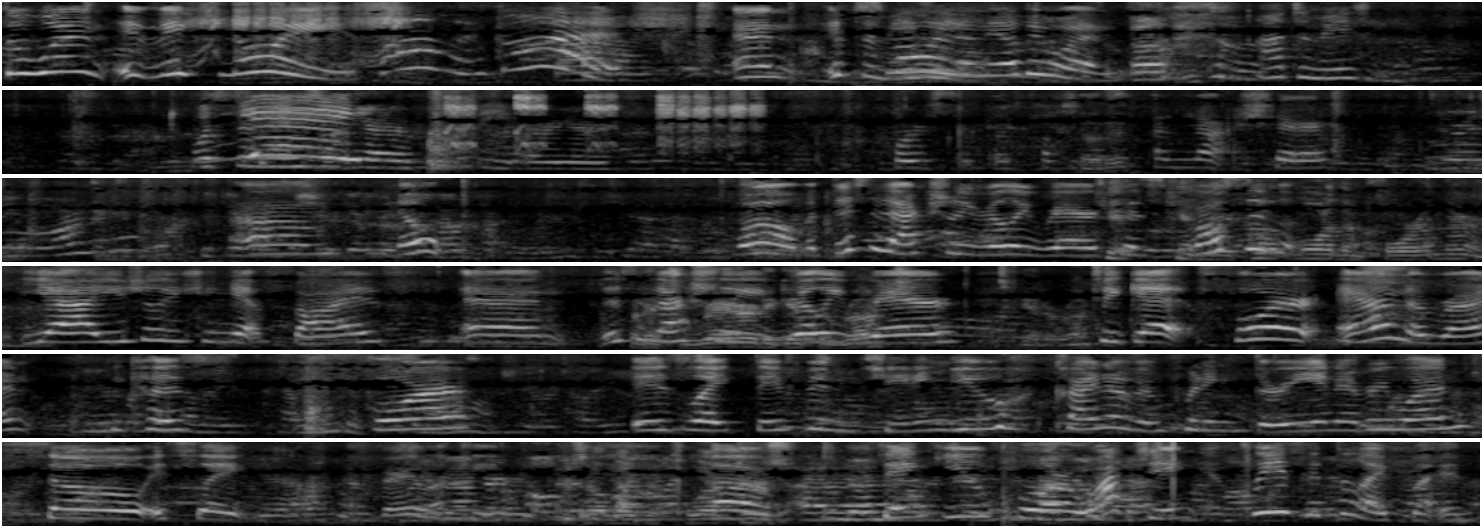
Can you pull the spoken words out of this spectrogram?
the one it makes noise. Oh my gosh. And it's smaller than the other ones. That's amazing. What's the Yay! names of your puppy or your horse or puppy? Is that it? I'm not sure. Is there any more? Um, nope. Whoa, but this is actually really rare because most they of put more than four in there? yeah, usually you can get five, and this But is it's rare actually to get really the rare To get a runt. to get four and a run because four is like they've been cheating you kind of and putting three in everyone, so it's like I'm very lucky. Is that like a collector's? Um, thank you for watching, and please hit the like button.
